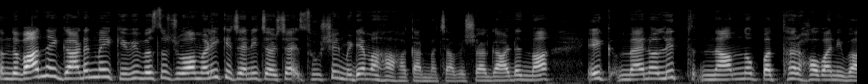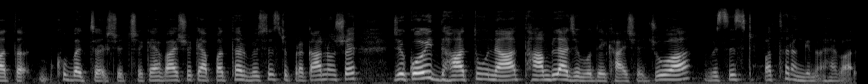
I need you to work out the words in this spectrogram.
અમદાવાદના એક ગાર્ડનમાં એક એવી વસ્તુ જોવા મળી કે જેની ચર્ચા સોશિયલ મીડિયામાં હાહાકાર મચાવે છે. આ ગાર્ડનમાં એક મેનોલિથ નામનો પથ્થર હોવાની વાત ખૂબ જ ચર્ચિત છે. કહેવાય છે કે આ પથ્થર વિશિષ્ટ પ્રકારનો છે જે કોઈ ધાતુના થાંભલા જેવો દેખાય છે. જો આ વિશિષ્ટ પથ્થર અંગેનો અહેવાલ.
